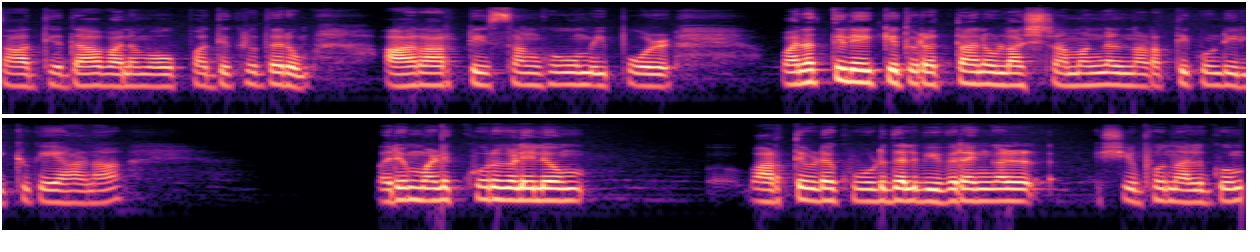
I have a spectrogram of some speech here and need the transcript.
സാധ്യത. വനംവകുപ്പ് അധികൃതരും ആർ ആർ ടി സംഘവും ഇപ്പോൾ വനത്തിലേക്ക് തുരത്താനുള്ള ശ്രമങ്ങൾ നടത്തിക്കൊണ്ടിരിക്കുകയാണ്. വരും മണിക്കൂറുകളിലും വാർത്തയുടെ കൂടുതൽ വിവരങ്ങൾ ഷിബു നൽകും.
